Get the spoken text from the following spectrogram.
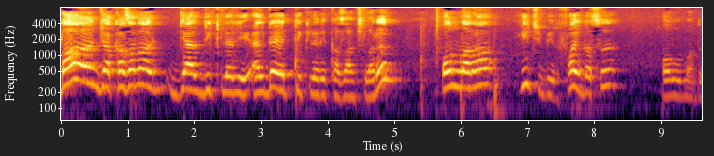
Daha önce kazana geldikleri, elde ettikleri kazançların onlara hiçbir faydası olmadı.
